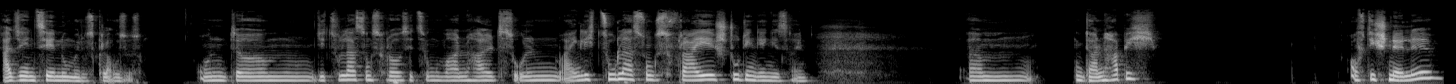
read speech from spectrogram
also in C Numerus Clausus. Und ähm, die Zulassungsvoraussetzungen waren halt, sollen eigentlich zulassungsfreie Studiengänge sein. Ähm, dann habe ich auf die Schnelle,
